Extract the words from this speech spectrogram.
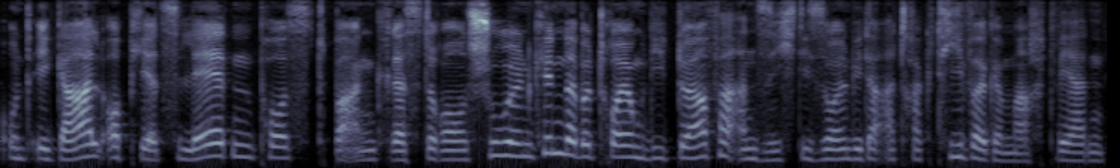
Und egal ob jetzt Läden, Post, Bank, Restaurants, Schulen, Kinderbetreuung, die Dörfer an sich, die sollen wieder attraktiver gemacht werden.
